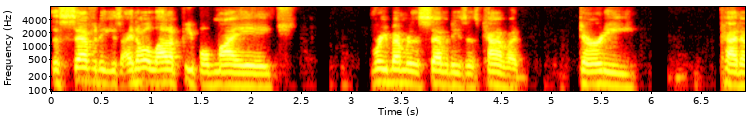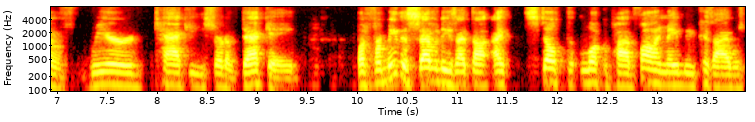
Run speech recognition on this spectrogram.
the 70s, I know a lot of people my age remember the 70s as kind of a dirty, kind of weird, tacky sort of decade. But for me, the 70s, I thought I still look upon fondly, maybe because I was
